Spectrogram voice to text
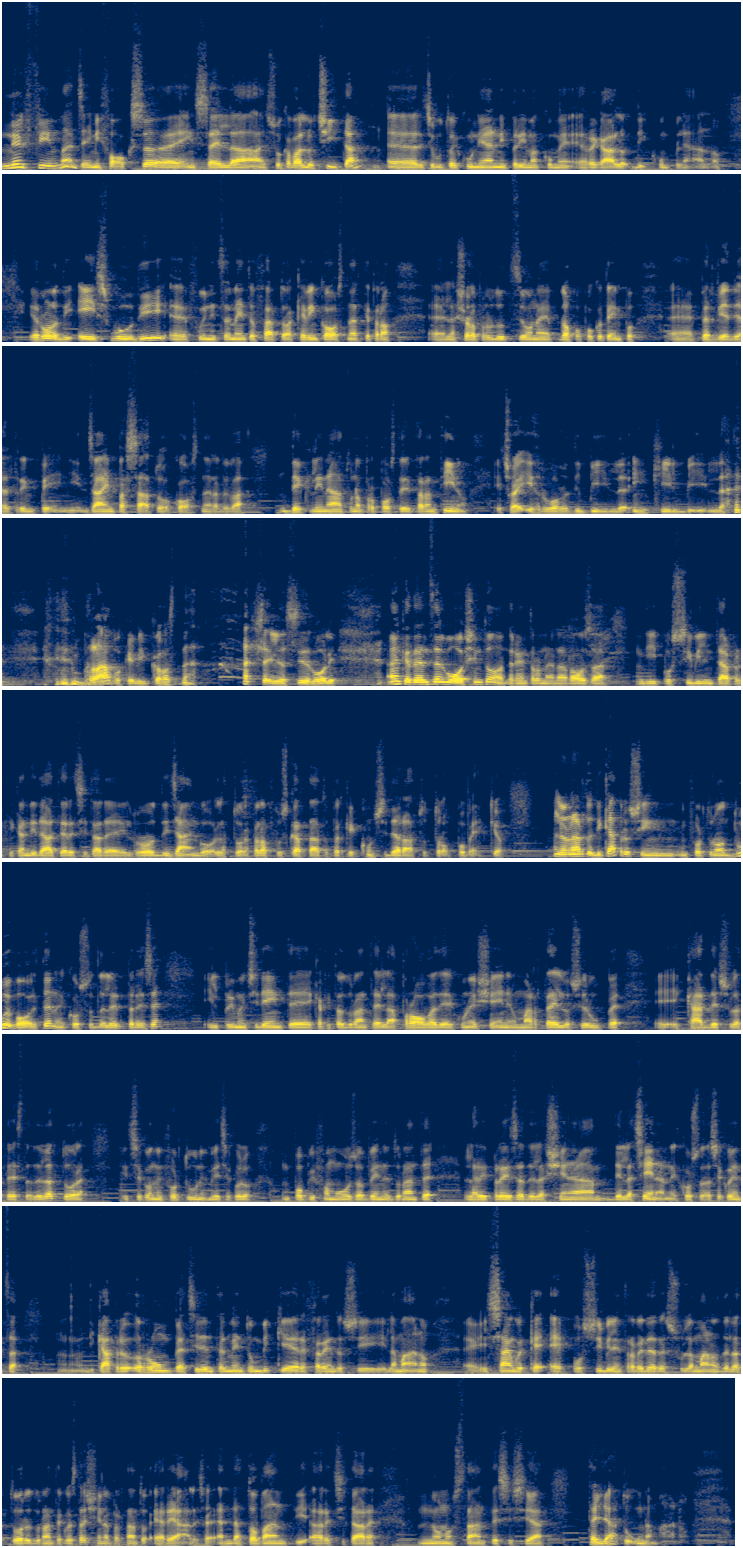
Nel film Jamie Foxx è in sella al suo cavallo Cita, eh, ricevuto alcuni anni prima come regalo di compleanno. Il ruolo di Ace Woody eh, fu inizialmente offerto a Kevin Costner, che però eh, lasciò la produzione dopo poco tempo eh, per via di altri impegni. Già in passato Costner aveva declinato una proposta di Tarantino, e cioè il ruolo di Bill in Kill Bill. Bravo Kevin Costner! scegliersi i ruoli. Anche Denzel Washington rientrò nella rosa di possibili interpreti candidati a recitare il ruolo di Django, l'attore però fu scartato perché considerato troppo vecchio. Leonardo DiCaprio si infortunò due volte nel corso delle riprese. Il primo incidente capitò durante la prova di alcune scene, un martello si ruppe e cadde sulla testa dell'attore. Il secondo infortunio, invece quello un po' più famoso, avvenne durante la ripresa della scena della cena. Nel corso della sequenza mm, DiCaprio rompe accidentalmente un bicchiere ferendosi la mano. Il sangue che è possibile intravedere sulla mano dell'attore durante questa scena pertanto è reale, cioè è andato avanti a recitare nonostante si sia tagliato una mano.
